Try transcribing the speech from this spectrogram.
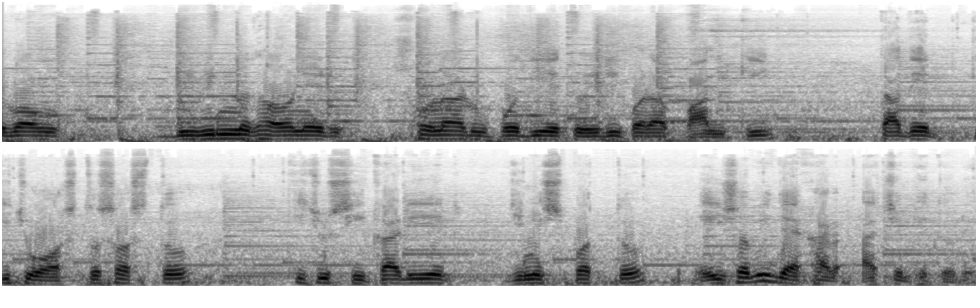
এবং বিভিন্ন ধরনের সোনার উপ দিয়ে তৈরি করা পালকি, তাদের কিছু অস্ত্রশস্ত্র, কিছু শিকারির জিনিসপত্র এইসবই দেখার আছে ভেতরে।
